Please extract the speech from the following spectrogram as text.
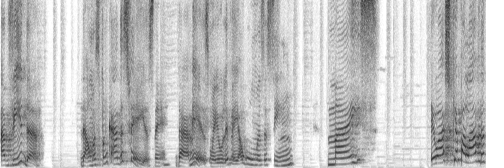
a vida dá umas pancadas feias, né? Dá mesmo. Eu levei algumas assim, mas eu acho que a palavra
